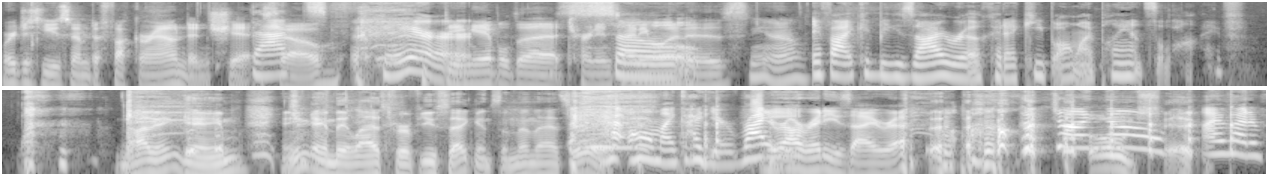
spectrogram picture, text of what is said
We're just using them to fuck around and shit. That's so fair. being able to turn into So- anyone is, you know, if I could be Zyra, could I keep all my plants alive? Not in game. In game, they last for a few seconds, and then that's it. oh my god, you're right. you're already Zyra. Oh, John, Oh, no. shit. I've had a,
